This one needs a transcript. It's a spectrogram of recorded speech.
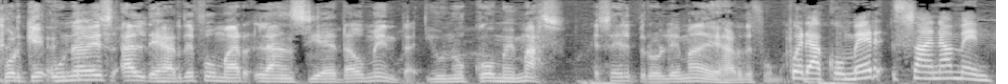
Porque una vez al dejar de fumar, la ansiedad aumenta y uno come más. Ese es el problema de dejar de fumar. Fuera a comer sanamente.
